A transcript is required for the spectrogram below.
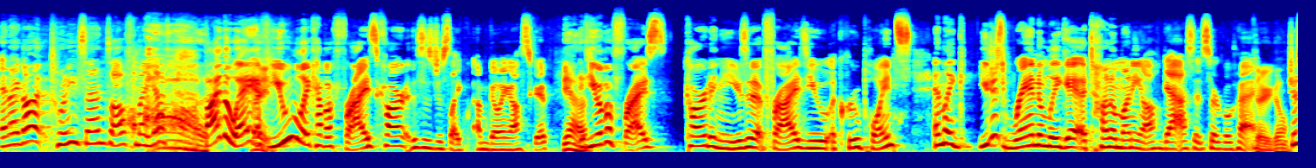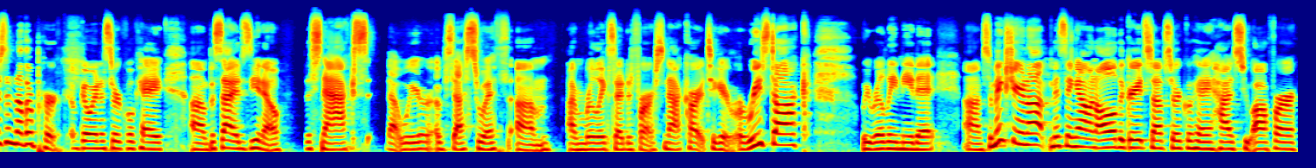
and I got 20 cents off my gas. Ah, By the way, right. if you like have a Fry's card, this is just like I'm going off script. Yeah. If you have a Fry's card and you use it at Fry's, you accrue points, and like you just randomly get a ton of money off gas at Circle K. There you go. Just another perk of going to Circle K. Um, besides, you know, the snacks that we're obsessed with. Um, I'm really excited for our snack cart to get a restock. We really need it. Um, so make sure you're not missing out on all the great stuff Circle K has to offer.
